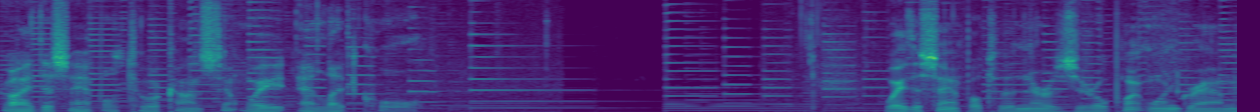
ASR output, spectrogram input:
Dry the sample to a constant weight and let cool. Weigh the sample to the nearest 0.1 gram.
